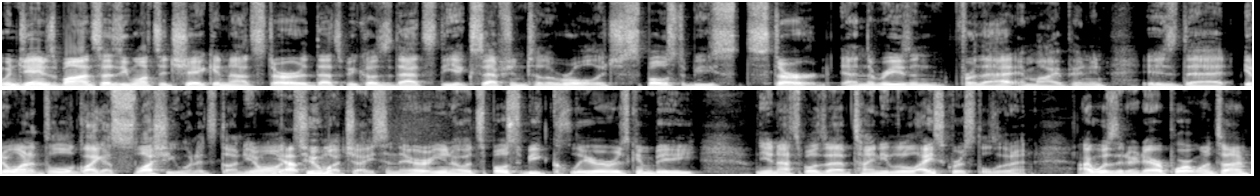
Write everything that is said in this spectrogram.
when James Bond says he wants it shaken, not stirred, that's because that's the exception to the rule. It's supposed to be stirred. And the reason for that, in my opinion, is that you don't want it to look like a slushy when it's done. You don't want yep. too much ice in there. You know, it's supposed to be clear as can be. You're not supposed to have tiny little ice crystals in it. I was at an airport one time.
